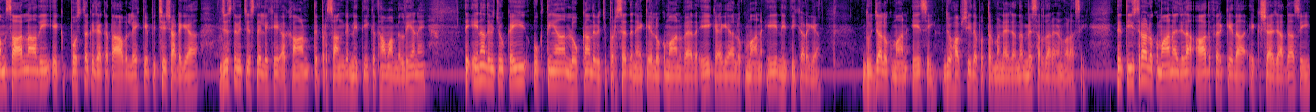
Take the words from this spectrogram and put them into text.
ਅਮਸਾਲ ਨਾਂ ਦੀ ਇੱਕ ਪੁਸਤਕ ਜਾਂ ਕਿਤਾਬ ਲਿਖ ਕੇ ਪਿੱਛੇ ਛੱਡ ਗਿਆ, ਜਿਸ ਦੇ ਵਿੱਚ ਇਸ 'ਤੇ ਲਿਖੇ ਅਖਾਣ ਤੇ ਪ੍ਰਸੰਗ ਨੀਤੀ ਕਥਾਵਾਂ ਮਿਲਦੀਆਂ ਨੇ ਤੇ ਇਹਨਾਂ ਦੇ ਵਿੱਚੋਂ ਕਈ ਉਕਤੀਆਂ ਲੋਕਾਂ ਦੇ ਵਿੱਚ ਪ੍ਰਸਿੱਧ ਨੇ ਕਿ ਲੁਕਮਾਨ ਵੈਦ ਇਹ ਕਹਿ ਗਿਆ, ਲੁਕਮਾਨ, ਇਹ ਨੀਤੀ ਘੜ ਗਿਆ। ਦੂਜਾ ਲੁਕਮਾਨ ਇਹ ਸੀ, ਜੋ ਹਬਸ਼ੀ ਦਾ ਪੁੱਤਰ ਮੰਨਿਆ ਜਾਂਦਾ, ਮਿਸਰ ਦਾ ਰਹਿਣ ਵਾਲਾ ਸੀ। ਤੇ ਤੀਸਰਾ ਲੁਕਮਾਨ ਹੈ, ਜਿਹੜਾ ਆਦ ਫਿਰਕੇ ਦਾ ਇੱਕ ਸ਼ਹਿਜ਼ਾਦਾ ਸੀ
